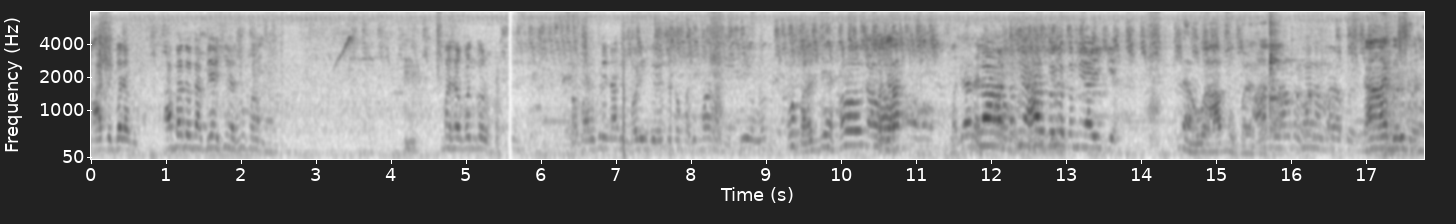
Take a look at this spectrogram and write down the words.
હા તો બરાબર. આ બાજુ તાર બે છીએ શું કામ છે? બસ હવે બંધ કરો. આ બાંગડી નાખીને ગયો એટલે તો પછી માથા ભરતજી. હો, મજા? મજા ને તમે હાર કર્યો તમે આવી ગયા. એટલે હવે આપવું પડે ના, ના, બરાબર હા.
